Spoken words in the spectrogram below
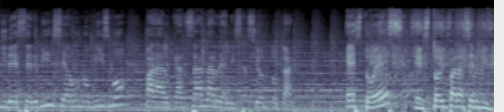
y de servirse a uno mismo para alcanzar la realización total. Esto es Estoy para Servirte.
